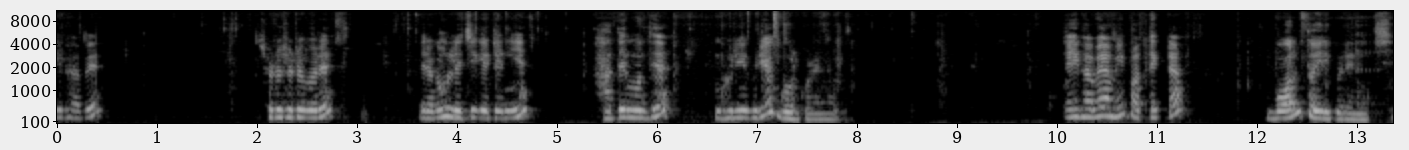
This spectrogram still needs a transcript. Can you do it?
এইভাবে ছোট ছোট করে এরকম লেচি কেটে নিয়ে হাতের মধ্যে ঘুরিয়ে ঘুরিয়ে গোল করে নেব। এইভাবে আমি প্রত্যেকটা বল তৈরি করে নিচ্ছি।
